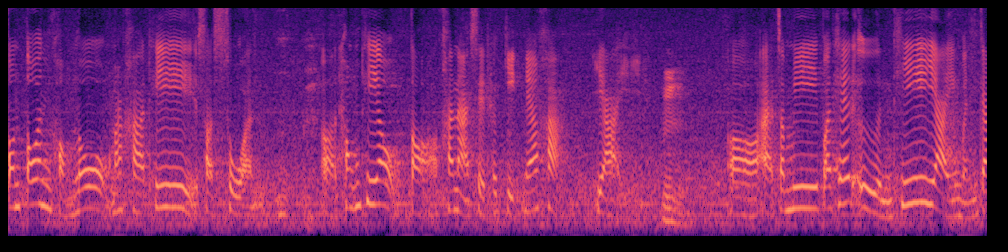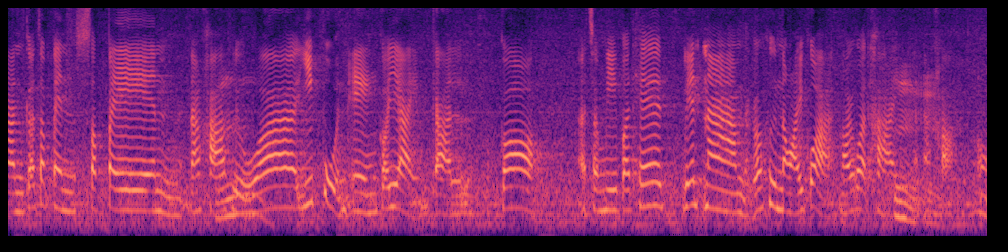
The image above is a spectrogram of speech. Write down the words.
ต้นๆของโลกนะคะที่สัดส่วนเอ่อท่องเที่ยวต่อขนาดเศรษฐกิจเนี่ยค่ะใหญ่อืมเอ่ออาจจะมีประเทศอื่นที่ใหญ่เหมือนกันก็จะเป็นสเปนนะคะอืมหรือว่าญี่ปุ่นเองก็ใหญ่เหมือนกัน ก็อาจจะมีประเทศเวียดนามแต่ก็คือน้อยกว่าน้อยกว่าไทยนะคะอ๋อ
